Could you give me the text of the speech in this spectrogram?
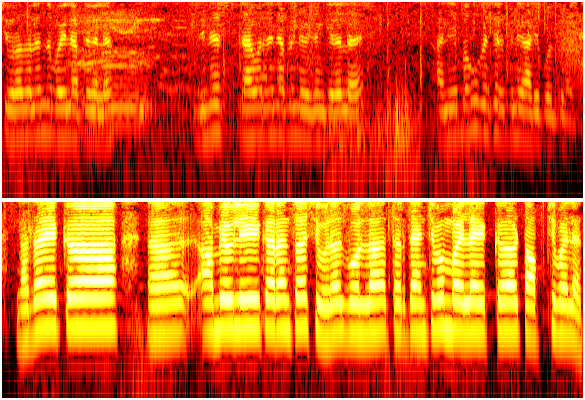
शिवराजवाल्यांचा बैल आपल्या गल्यात दिनेश ड्रायव्हर त्यांनी आपलं नियोजन केलेलं आहे. आणि बघू कशा रीतीने गाडी पळतो. दादा एक आंबिवलीकरांचा शिवराज बोलला तर त्यांची पण बैल एक टॉपची बैल आहेत.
